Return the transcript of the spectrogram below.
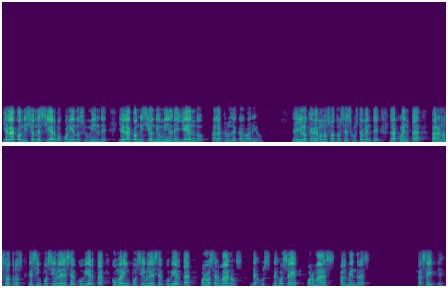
Y en la condición de siervo, poniéndose humilde. Y en la condición de humilde, yendo a la cruz de Calvario. Y ahí lo que vemos nosotros es justamente la cuenta para nosotros es imposible de ser cubierta, como era imposible de ser cubierta por los hermanos de, José, por más almendras, aceite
